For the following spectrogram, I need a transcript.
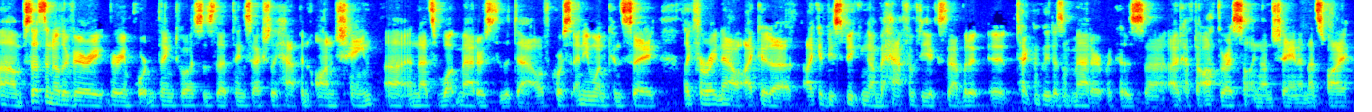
Um, so that's another very, very important thing to us is that things actually happen on chain, uh, and that's what matters to the DAO. Of course, anyone can say, like for right now, I could uh, I could be speaking on behalf of DXDAO, but it, it technically doesn't matter because uh, I'd have to authorize something on chain, and that's why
